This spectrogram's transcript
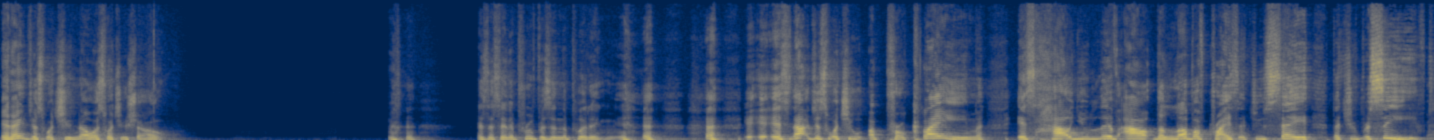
It ain't just what you know, it's what you show. As I say, the proof is in the pudding. it's not just what you uh, proclaim, it's how you live out the love of Christ that you say that you've received.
